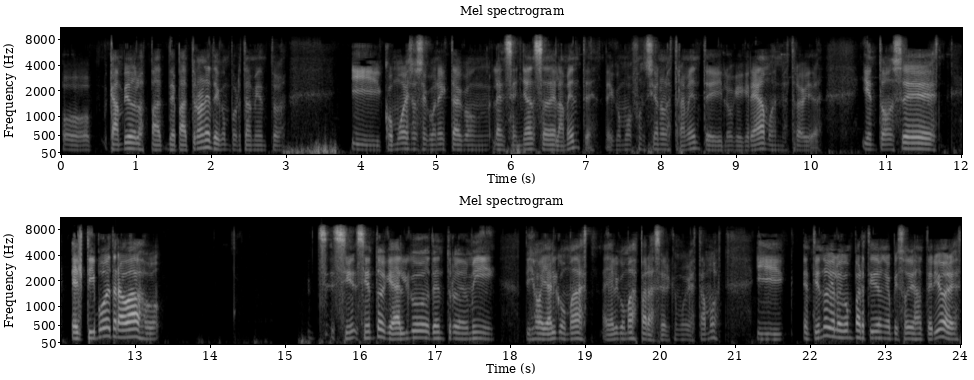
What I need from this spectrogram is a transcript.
o cambio de los de patrones de comportamiento y cómo eso se conecta con la enseñanza de la mente, de cómo funciona nuestra mente y lo que creamos en nuestra vida. Y entonces, el tipo de trabajo si- siento que algo dentro de mí dijo, hay algo más, hay algo más para hacer, como que estamos, y entiendo que lo he compartido en episodios anteriores,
